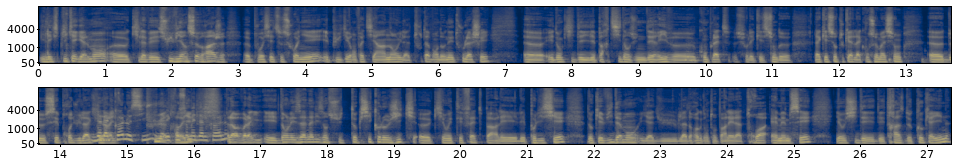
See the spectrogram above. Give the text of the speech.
Il explique également euh, qu'il avait suivi un sevrage euh, pour essayer de se soigner et puis qu'en fait il y a un an il a tout abandonné, tout lâché euh, et donc il est, parti dans une dérive euh, complète sur les questions de la question en tout cas de la consommation euh, de ces produits-là. De l'alcool aussi. Il avait consommé de l'alcool? Alors voilà, et dans les analyses ensuite toxicologiques qui ont été faites par les, les, policiers, donc évidemment il y a du la drogue dont on parlait, la 3 MMC. Il y a aussi des, des traces de cocaïne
